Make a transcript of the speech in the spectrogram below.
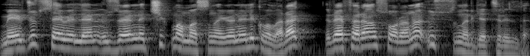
mevcut seviyelerin üzerine çıkmamasına yönelik olarak referans orana üst sınır getirildi.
